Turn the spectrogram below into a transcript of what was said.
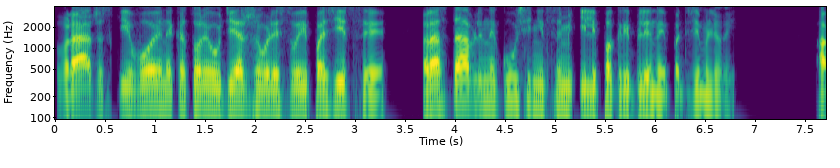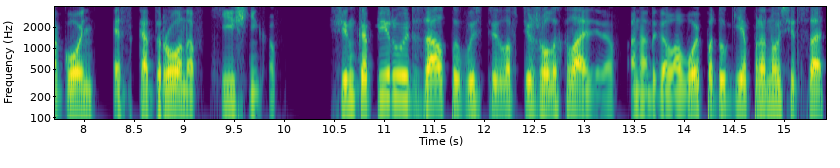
Вражеские воины, которые удерживали свои позиции, раздавлены гусеницами или погреблены под землей. Огонь эскадронов хищников синкопирует залпы выстрелов тяжелых лазеров, а над головой по дуге проносится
